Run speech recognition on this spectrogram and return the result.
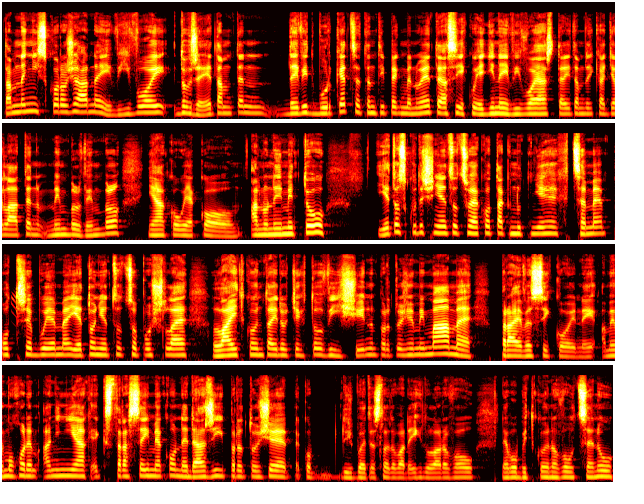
tam není skoro žádný vývoj. Dobře, je tam ten David Burkett, se ten typek jmenuje, to je asi jako jediný vývojář, který tam teďka dělá ten Mimble Wimble, nějakou jako anonymitu je to skutečně něco, co jako tak nutně chceme, potřebujeme, je to něco, co pošle Litecoin tady do těchto výšin, protože my máme privacy coiny a mimochodem ani nijak extra se jim jako nedaří, protože jako když budete sledovat jejich dolarovou nebo bitcoinovou cenu,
